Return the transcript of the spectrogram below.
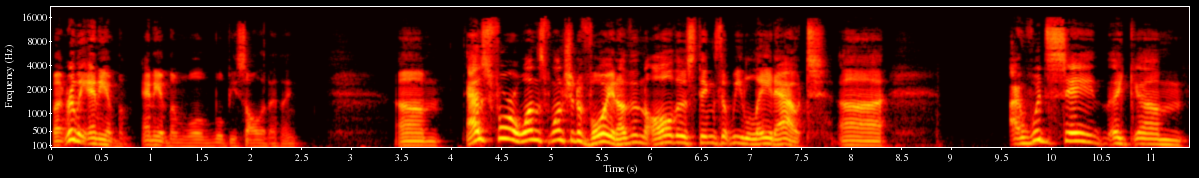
But really, any of them, any of them will will be solid, I think. Um, as for ones one should avoid, other than all those things that we laid out, uh, I would say like um,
